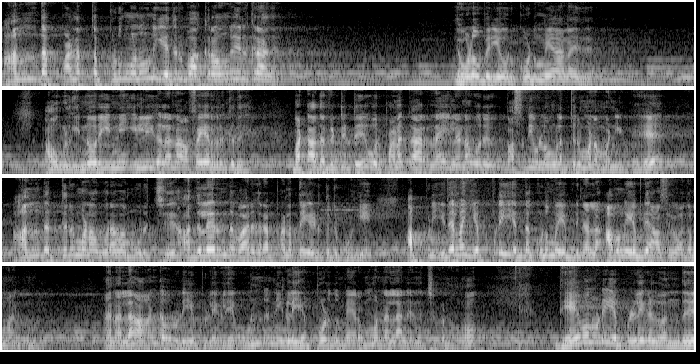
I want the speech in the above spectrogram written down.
அந்த பணத்தை பிடுங்கணும்னு எதிர்பார்க்கிறவங்க இருக்கிறாங்க. எவ்வளவு பெரிய ஒரு கொடுமையான இது. அவங்களுக்கு இன்னொரு இன்னி இல்லீகலான அஃபையர் இருக்குது. பட் அதை விட்டுட்டு ஒரு பணக்காரனை இல்லைன்னா ஒரு வசதி உள்ளவங்களை திருமணம் பண்ணிட்டு அந்த திருமண உறவை முறிச்சு அதுலேருந்து வருகிற பணத்தை எடுத்துட்டு போய் அப்படி இதெல்லாம் எப்படி எந்த குடும்பம் எப்படி நல்லா அவங்க எப்படி ஆசீர்வாதமாக இருக்க முடியும்? அதனால ஆண்டவருடைய பிள்ளைகளே ஒன்று நீங்கள் எப்பொழுதுமே ரொம்ப நல்லா நினச்சிக்கணும். தேவனுடைய பிள்ளைகள் வந்து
